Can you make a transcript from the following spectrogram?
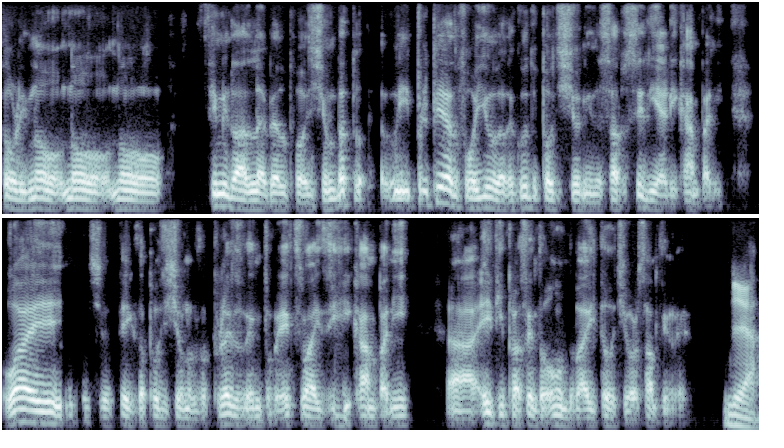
Sorry, no, no, no similar level position. But we prepared for you a good position in a subsidiary company. Why you should take the position of the president of XYZ company, uh, 80% owned by Itochu or something like that? Yeah.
